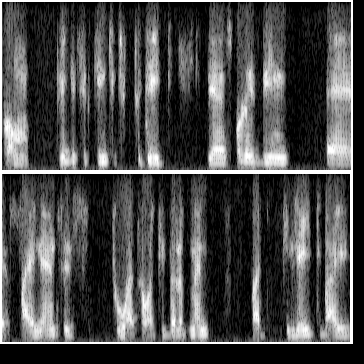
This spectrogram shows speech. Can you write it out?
from 2016 to, to date, there has always been uh, finances towards our development, but delayed by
